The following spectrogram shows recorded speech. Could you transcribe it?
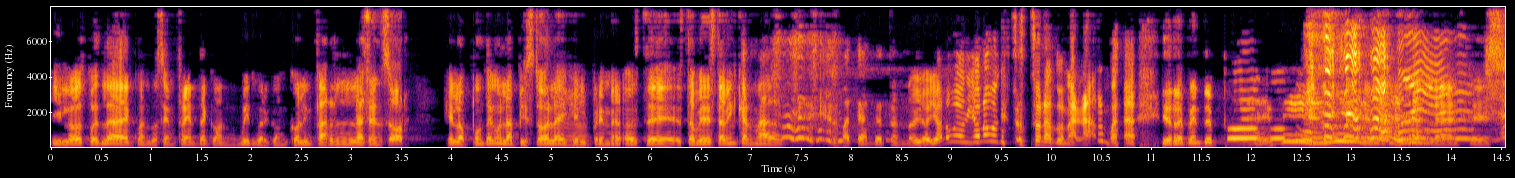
Y luego después la, cuando se enfrenta con Whitworth, con Colin Farrell en el ascensor, que lo apunta con la pistola y que el primero este, está, está bien calmado. Cálmate, Anderton. No, yo, yo, no veo, yo no veo que esté sonando una alarma. Y de repente, ¡pum! este,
